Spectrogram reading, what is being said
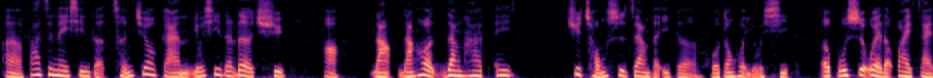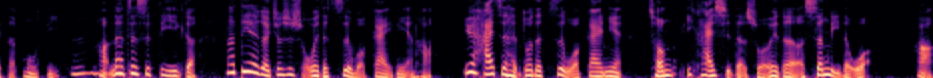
呃，发自内心的成就感，游戏的乐趣，哈，然然后让他哎。去从事这样的一个活动或游戏，而不是为了外在的目的。嗯，好，那这是第一个。那第二个就是所谓的自我概念哈，因为孩子很多的自我概念，从一开始的所谓的生理的我，好，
